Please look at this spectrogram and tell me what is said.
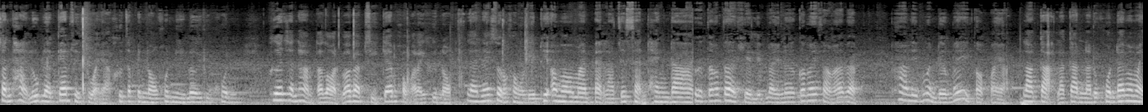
ฉันถ่ายรูปแล้วแก้มสวยๆอะ คือจะเป็นน้องคนนี้เลยทุกคน เพื่อนฉันถามตลอดว่าแบบสีแก้มของอะไรคือน้อง และในส่วนของลิปที่เอามาประมาณ8ล้าน7แสนแท่งได้ คือตั้งแต่เขียนลิปไลเนอร์ก็ไม่สามารถแบบทาลิปเหมือนเดิมได้อีกต่อไปอะลากะละกันนะทุกคนได้มาใหม่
